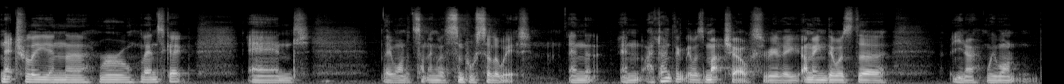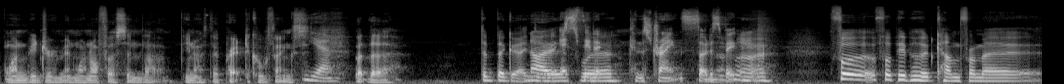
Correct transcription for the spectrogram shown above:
naturally in the rural landscape, and they wanted something with a simple silhouette. And and I don't think there was much else really. I mean, there was the, you know, we want one bedroom and one office, and you know, the practical things. Yeah. But the the bigger ideas no aesthetic were, constraints, so to no. speak. No. For for people who'd come from a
